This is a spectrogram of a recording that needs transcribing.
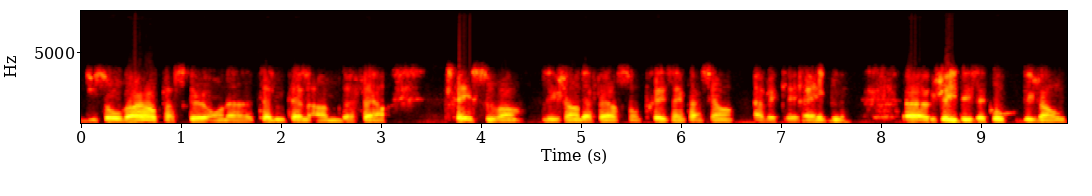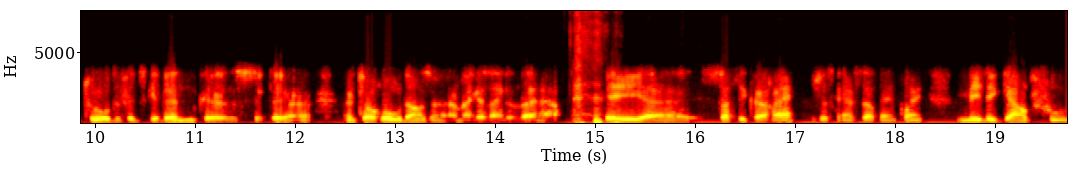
du sauveur parce qu'on a tel ou tel homme d'affaires. Très souvent, les gens d'affaires sont très impatients avec les règles. Euh, J'ai eu des échos des gens autour de Fitzgibbon que c'était un, un taureau dans un, un magasin de verre. Et euh, ça, c'est correct jusqu'à un certain point. Mais les garde-fous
